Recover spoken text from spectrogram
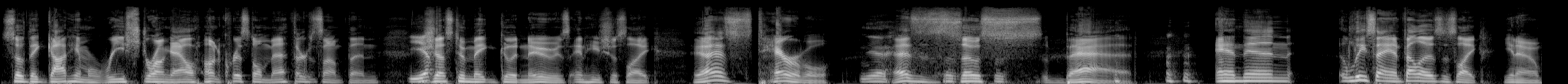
so they got him restrung out on crystal meth or something Yep. just to make good news, and he's just like, "That's terrible." Yeah. That's so s- bad. and then Lisa Ann Follows is like, you know,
